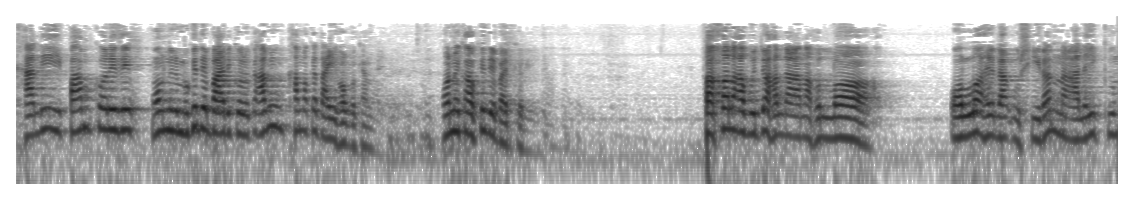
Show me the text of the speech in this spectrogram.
খালি পাম্প করে যে অন্যের মুখে দিয়ে বাইর করুক আমি খামাকে দায়ী হব কেন? অন্য কাউকে দিয়ে বাইর করি ফখল আবু জাহাল্লা আনাহুল্লাহ আলাইকুম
